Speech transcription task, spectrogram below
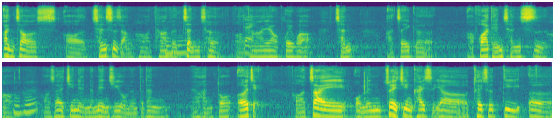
按照呃陈市长哈他的政策啊，他要规划成啊这个啊花田城市哈，哦，所以今年的面积我们不但有很多，而且，哦，在我们最近开始要推出第二，啊，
